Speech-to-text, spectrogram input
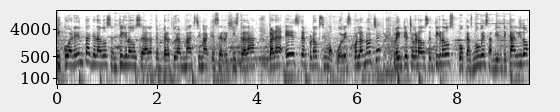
y 40 grados centígrados será la temperatura máxima que se registrará para este próximo jueves. Por la noche, 28 grados centígrados, pocas nubes, ambiente cálido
